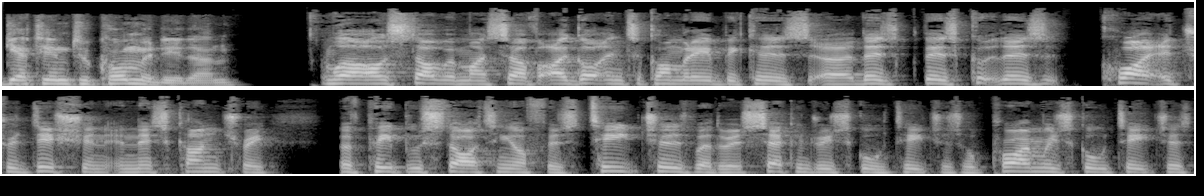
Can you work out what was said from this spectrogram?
get into comedy then? Well, I'll start with myself. I got into comedy because there's there's there's quite a tradition in this country of people starting off as teachers, whether it's secondary school teachers or primary school teachers,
